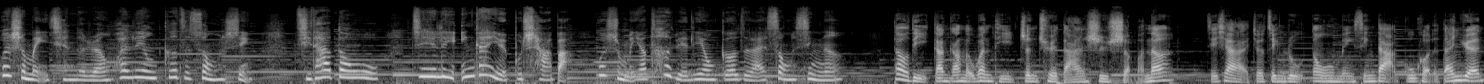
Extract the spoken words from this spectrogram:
为什么以前的人会利用鸽子送信，其他动物记忆力应该也不差吧？为什么要特别利用鸽子来送信呢？到底刚刚的问题正确答案是什么呢？接下来就进入动物明星大 Google 的单元，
